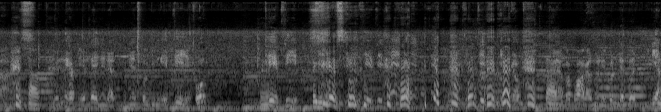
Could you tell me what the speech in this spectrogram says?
อ่าครับ เห็นนะครับเห็นได้นี่แหละเนี่ยตัวจริงเอฟซีโอ้ เคฟซีไปเยี่ยมสิเคฟซีครับเคฟซีครับเออพ่อๆกันมาเนี่ยเพิ่นเดินเพิ่นเรียก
